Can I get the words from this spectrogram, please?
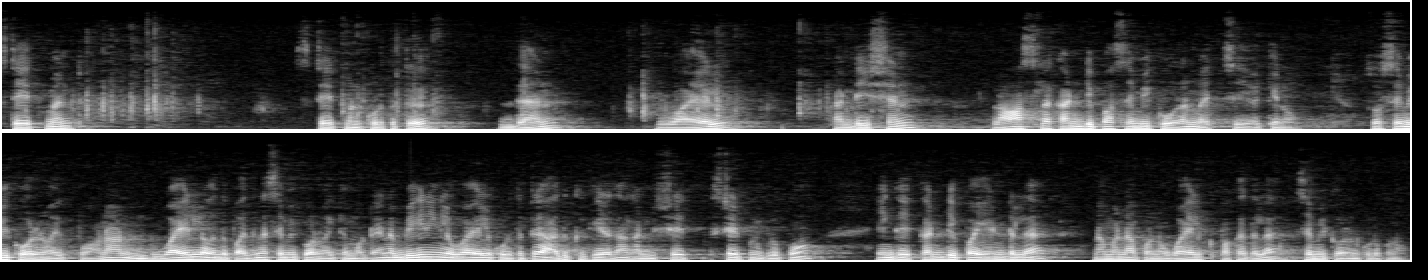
statement statement கொடுத்துட்டு தென் வயல் கண்டிஷன் லாஸ்ட்டில் கண்டிப்பாக செமிகோலன் வச்சு வைக்கணும். ஸோ செமிகோலன் வைப்போம். ஆனால் வயலில் வந்து பார்த்தீங்கன்னா செமிகோலன் வைக்க மாட்டோம். ஏன்னா பிகினிங்கில் வயல் கொடுத்துட்டு அதுக்கு கீழே தான் கண்டி ஸ்டேட் பண்ணி கொடுப்போம். இங்கே கண்டிப்பாக எண்டில் நம்ம என்ன பண்ணோம் வயலுக்கு பக்கத்தில் செமிகோலன் கொடுக்கணும்.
